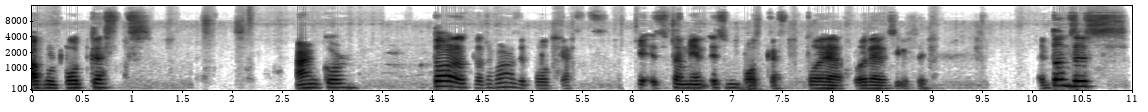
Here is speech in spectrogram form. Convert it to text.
Apple Podcasts, Anchor, todas las plataformas de podcasts. Que eso también es un podcast, podría, decirse. Entonces,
